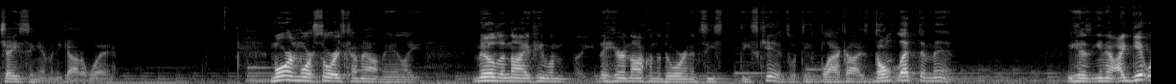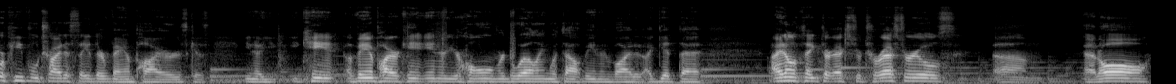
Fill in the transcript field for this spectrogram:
chasing him and he got away. More and more stories come out, man. Like middle of the night, people they hear a knock on the door and it's these these kids with these black eyes. Don't let them in. Because you know, I get where people try to say they're vampires because you know you, you can't a vampire can't enter your home or dwelling without being invited. I get that. I don't think they're extraterrestrials um, at all.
